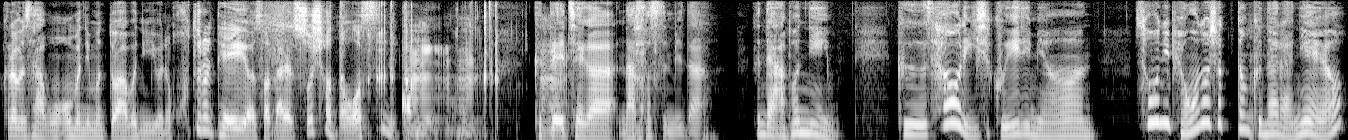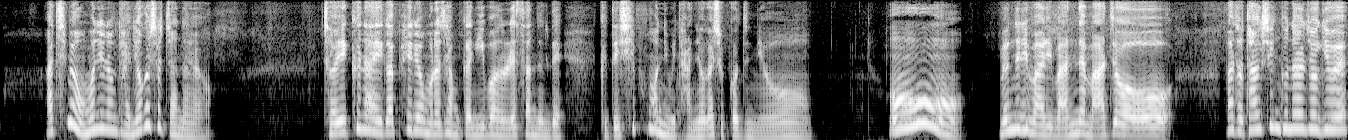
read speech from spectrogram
그러면서 어머님은 또 아버님 이번에 호두를 대여서 날 쑤셔 넣었습니다. 그때 제가 나섰습니다. 근데 아버님 그 4월 29일이면 소은이 병원 오셨던 그날 아니에요? 아침에 어머니랑 다녀가셨잖아요. 저희 큰아이가 폐렴으로 잠깐 입원을 했었는데 그때 시부모님이 다녀가셨거든요. 오, 며느리 말이 맞네, 맞아. 맞아, 당신 그날 저기 왜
